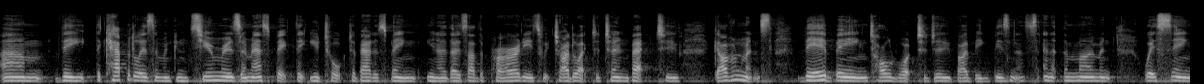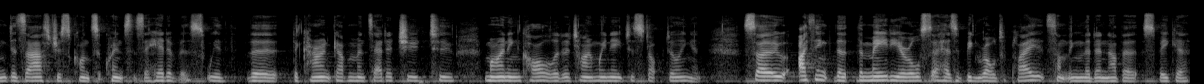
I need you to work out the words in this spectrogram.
um, the, the capitalism and consumerism aspect that you talked about as being, you know, those other priorities, which I'd like to turn back to governments. They're being told what to do by big business. And at the moment, we're seeing disastrous consequences consequences ahead of us with the, the current government's attitude to mining coal at a time we need to stop doing it. So I think that the media also has a big role to play. It's something that another speaker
